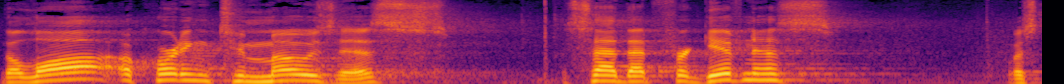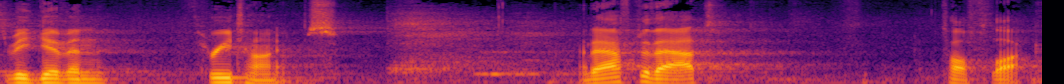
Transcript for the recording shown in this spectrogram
The law, according to Moses, said that forgiveness was to be given three times. And after that, Tough luck.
